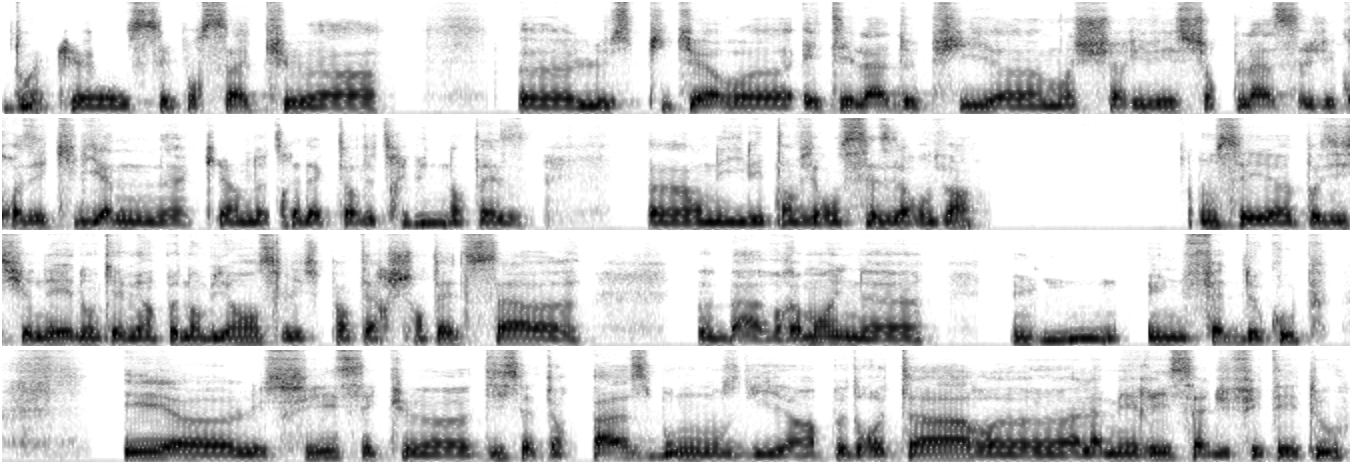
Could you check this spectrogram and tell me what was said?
donc c'est pour ça que euh, le speaker euh, était là depuis. Euh, moi, je suis arrivé sur place. J'ai croisé Kylian, qui est un autre rédacteur de Tribune Nantaise. on est, il est environ 16h20. On s'est positionné, donc il y avait un peu d'ambiance. Les supporters chantaient tout ça. bah, vraiment une, une, fête de coupe. Et le souci, c'est que 17h passe. Bon, on se dit un peu de retard à la mairie, ça a dû fêter et tout.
